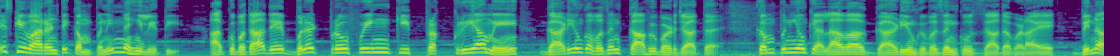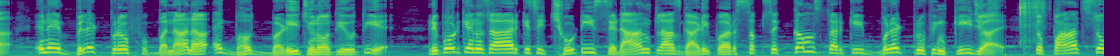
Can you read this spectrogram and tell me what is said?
इसकी वारंटी कंपनी नहीं लेती। आपको बता दे, बुलेट प्रूफिंग की प्रक्रिया में गाड़ियों का वज़न काफ़ी बढ़ जाता है। कंपनियों के अलावा गाड़ियों के वज़न को ज़्यादा बढ़ाए बिना इन्हें बुलेट प्रूफ बनाना एक बहुत बड़ी चुनौती होती है। रिपोर्ट के अनुसार किसी छोटी सेडान क्लास गाड़ी पर सबसे कम स्तर की बुलेट प्रूफिंग की जाए तो 500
